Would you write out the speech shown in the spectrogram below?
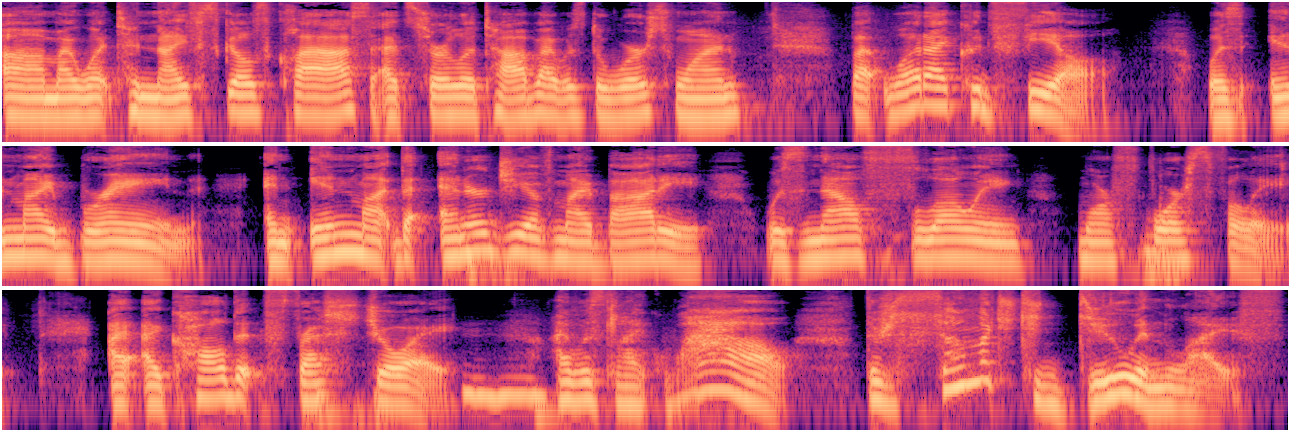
Um, I went to knife skills class at Sur La Table. I was the worst one. But what I could feel was in my brain and in my the energy of my body was now flowing more forcefully i, I called it fresh joy mm-hmm. i was like wow there's so much to do in life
